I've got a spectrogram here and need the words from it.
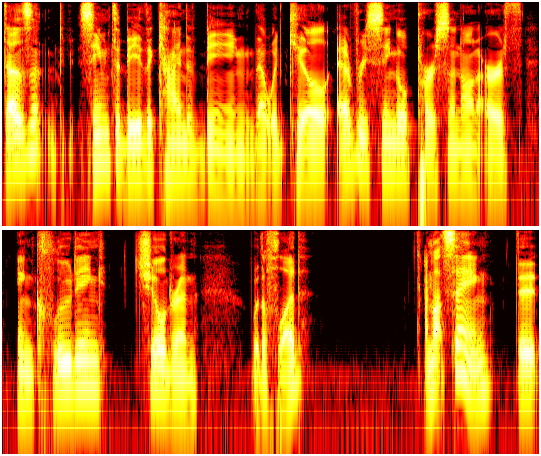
doesn't seem to be the kind of being that would kill every single person on earth, including children, with a flood? I'm not saying that it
